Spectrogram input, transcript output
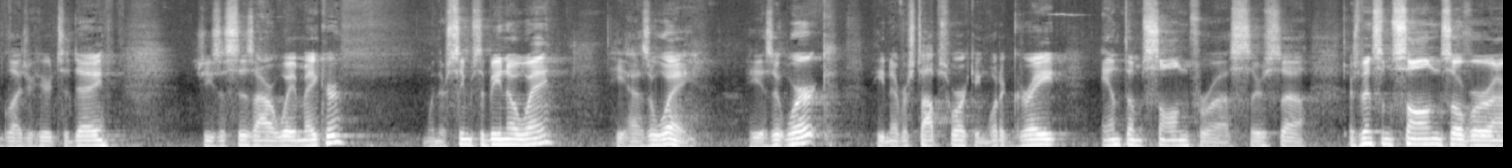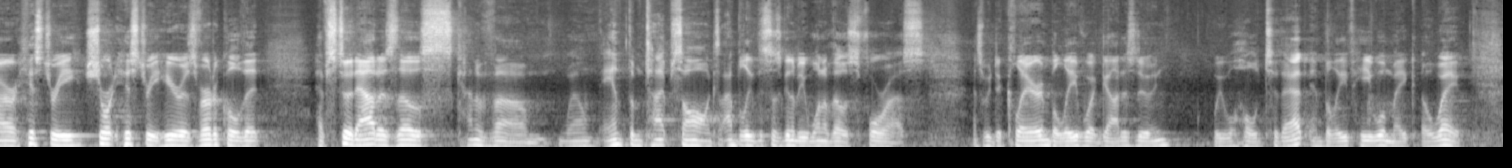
I'm glad you're here today. Jesus is our way maker. When there seems to be no way, he has a way. He is at work. He never stops working. What a great anthem song for us. There's, uh, there's been some songs over our history, short history here as Vertical, that have stood out as those kind of, um, well, anthem type songs. I believe this is going to be one of those for us as we declare and believe what God is doing we will hold to that and believe He will make a way.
